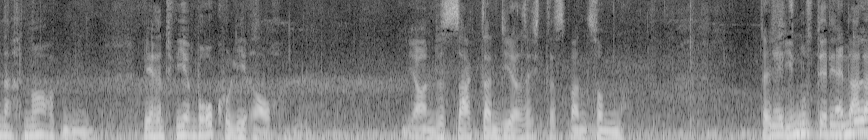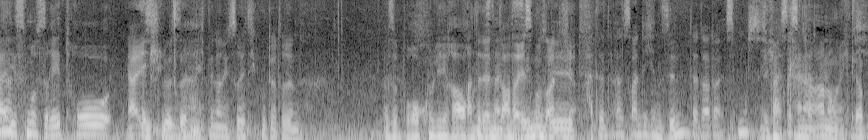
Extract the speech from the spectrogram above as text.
nach Norden, während wir Brokkoli rauchen. Ja, und das sagt dann dir, dass man zum Ja, Delfin jetzt muss der den Ende- Dadaismus retro ja, ich, entschlüsseln. ja, ich bin noch nicht so richtig gut da drin. Also Brokkoli rauchen Hatte ist denn Dadaismus eigentlich, hatte das eigentlich einen Sinn, der Dadaismus? Ich, habe es keine Ahnung. Ich glaube,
